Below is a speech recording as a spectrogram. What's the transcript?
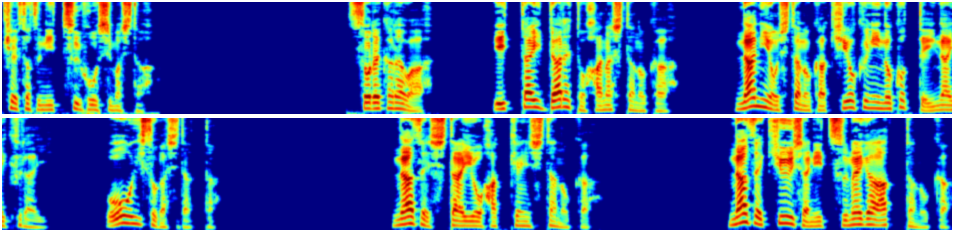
警察に通報しました。それからは、一体誰と話したのか、何をしたのか記憶に残っていないくらい、大忙しだった。なぜ死体を発見したのか。なぜ厩舎に爪があったのか。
